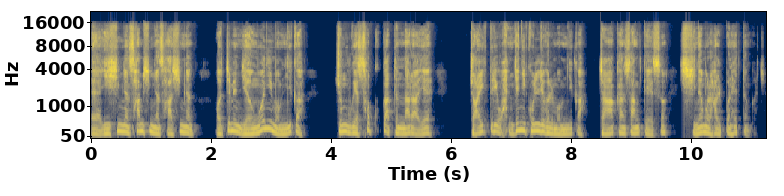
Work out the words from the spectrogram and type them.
예, 20년 30년 40년 어쩌면 영원히 뭡니까 중국의 속국 같은 나라에 좌익들이 완전히 권력을 뭡니까 장악한 상태에서 신음을 할 뻔했던 거죠.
